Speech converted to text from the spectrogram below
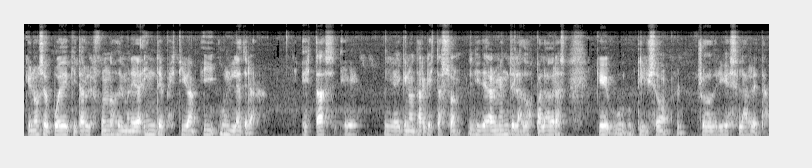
que no se puede quitarle fondos de manera intempestiva y unilateral. Estas, eh, y hay que notar que estas son literalmente las dos palabras que utilizó Rodríguez Larreta.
